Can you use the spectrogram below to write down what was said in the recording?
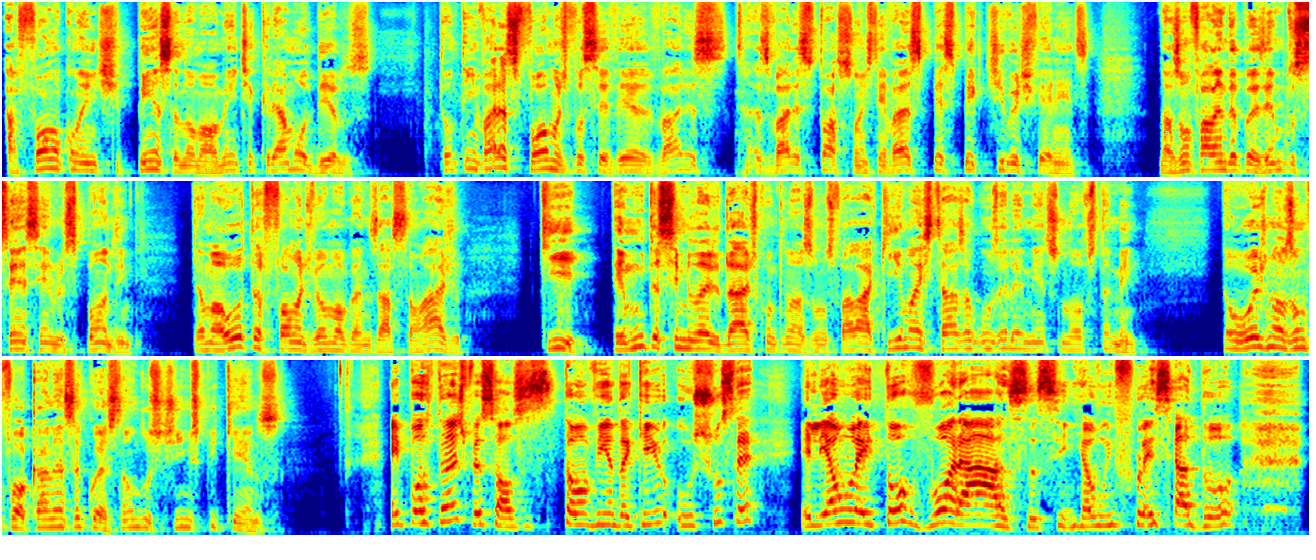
a forma como a gente pensa normalmente é criar modelos. Então tem várias formas de você ver várias, as várias situações, tem várias perspectivas diferentes. Nós vamos falar ainda, por exemplo, do Sense and Responding, que é uma outra forma de ver uma organização ágil, que tem muita similaridade com o que nós vamos falar aqui, mas traz alguns elementos novos também. Então hoje nós vamos focar nessa questão dos times pequenos. É importante, pessoal, vocês estão ouvindo aqui, o Schuster, ele é um leitor voraz, assim, é um influenciador.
